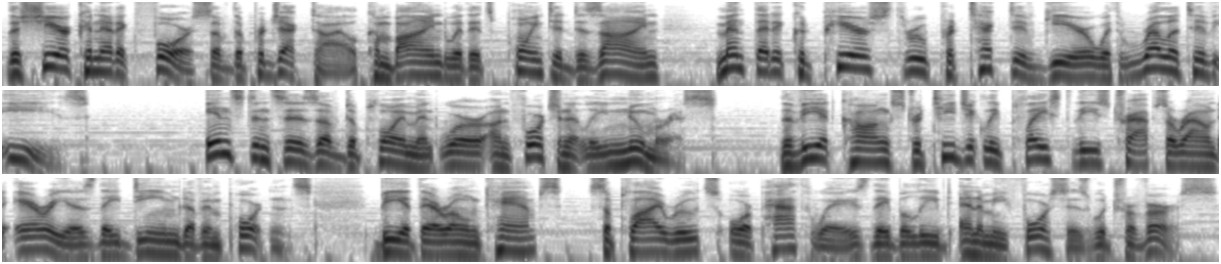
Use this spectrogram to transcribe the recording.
The sheer kinetic force of the projectile, combined with its pointed design, meant that it could pierce through protective gear with relative ease. Instances of deployment were unfortunately numerous. The Viet Cong strategically placed these traps around areas they deemed of importance, be it their own camps, supply routes, or pathways they believed enemy forces would traverse.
